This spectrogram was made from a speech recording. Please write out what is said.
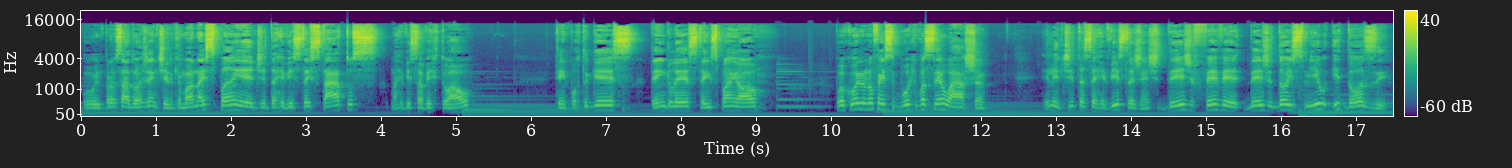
o improvisador argentino que mora na Espanha e edita a revista Status, uma revista virtual. Tem português, tem inglês, tem espanhol. Procure no Facebook, você o acha. Ele edita essa revista, gente, desde, feve... desde 2012,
